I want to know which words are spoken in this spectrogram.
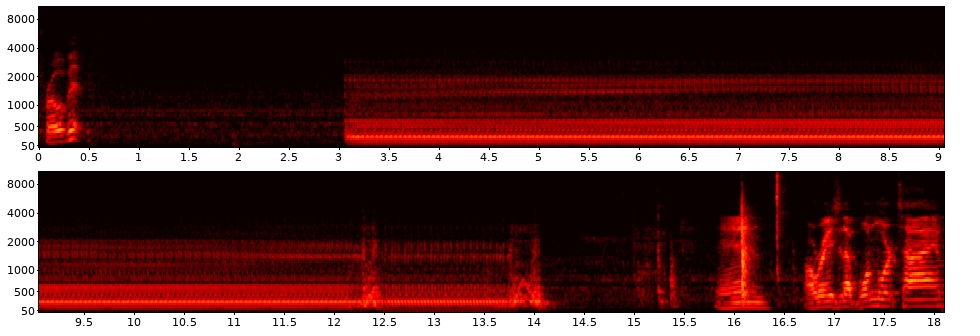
Probe it. I'll raise it up one more time.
